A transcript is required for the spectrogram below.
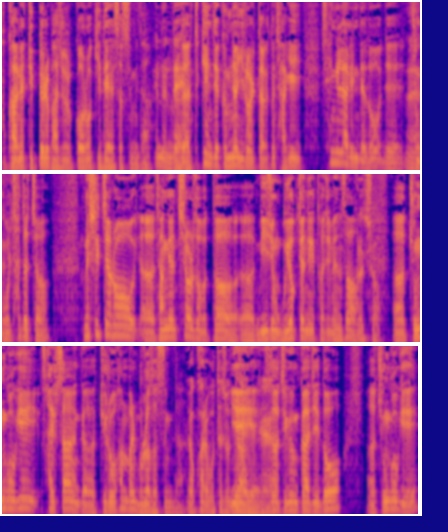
북한의 뒷배를 봐줄 거로 기대했었습니다. 했는데. 그러니까 특히 이제 금년 1월 달 같은 자기 생일날인데도 이제 네. 중국을 찾았죠. 근데 실제로 어, 작년 7월서부터 어, 미중 무역 전쟁이 터지면서 그렇죠. 어, 중국이 사실상 그 뒤로 한 발 물러섰습니다. 역할을 못 해줬다. 예, 예. 그래서 지금까지도 어, 중국이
